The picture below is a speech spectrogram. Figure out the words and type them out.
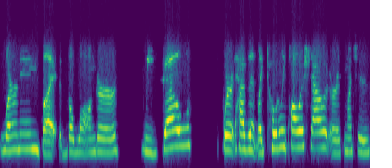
learning, but the longer we go, where it hasn't like totally polished out or as much as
